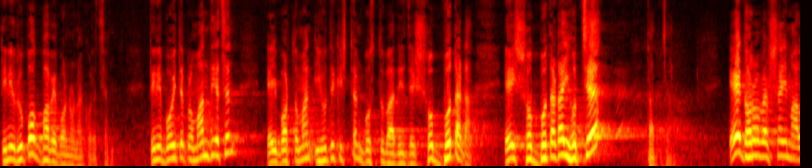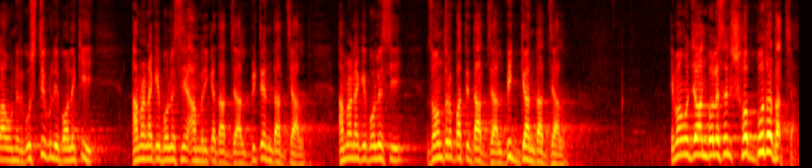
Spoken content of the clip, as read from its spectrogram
তিনি রূপকভাবে বর্ণনা করেছেন। তিনি বইতে প্রমাণ দিয়েছেন এই বর্তমান ইহুদি খ্রিস্টান বস্তুবাদী যে সভ্যতাটা, এই সভ্যতাটাই হচ্ছে দাজ্জাল এই ধর্ম ব্যবসায়ী মালাউনের গোষ্ঠীগুলি বলে কি, আমরা নাকি বলেছি আমেরিকা দাজ্জাল, ব্রিটেন দাজ্জাল, আমরা নাকি বলেছি যন্ত্রপাতি দাজ্জাল, বিজ্ঞান দাজ্জাল। ইমামুজ্জামান বলেছেন সভ্যতা দাজ্জাল।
